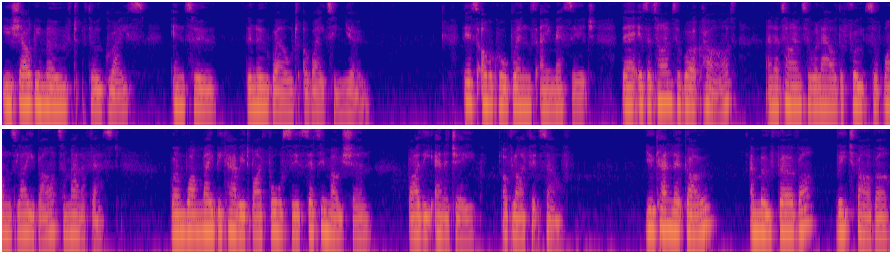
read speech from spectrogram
You shall be moved through grace into the new world awaiting you. This oracle brings a message. There is a time to work hard and a time to allow the fruits of one's labour to manifest, when one may be carried by forces set in motion by the energy of life itself. You can let go and move further, reach farther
